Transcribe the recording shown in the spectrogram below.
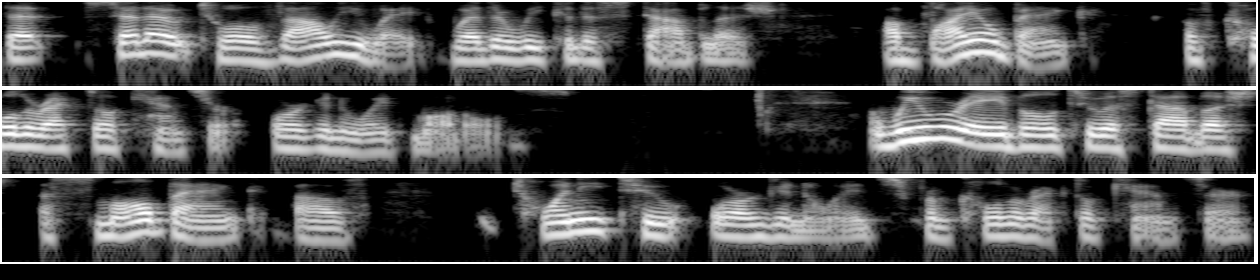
that set out to evaluate whether we could establish a biobank of colorectal cancer organoid models. We were able to establish a small bank of 22 organoids from colorectal cancer.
